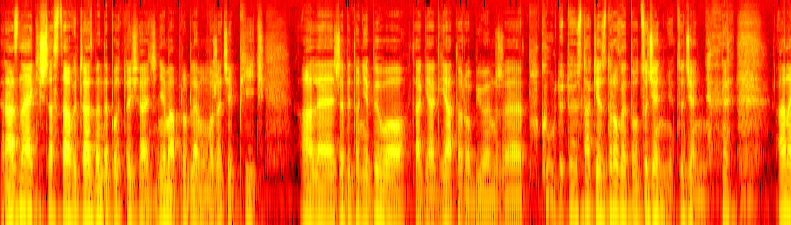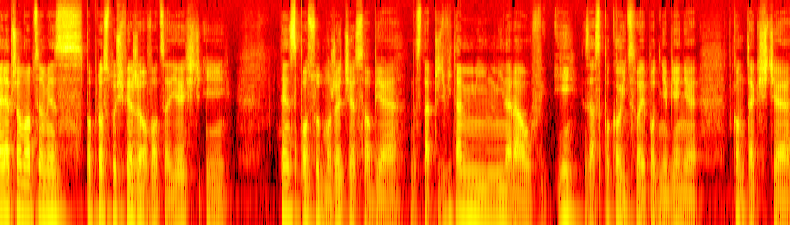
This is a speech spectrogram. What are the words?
Raz na jakiś czas, cały czas będę podkreślać, nie ma problemu, możecie pić, ale żeby to nie było tak jak ja to robiłem, że "Pff, kurde, to jest takie zdrowe, to codziennie, codziennie. A najlepszą opcją jest po prostu świeże owoce jeść i w ten sposób możecie sobie dostarczyć witamin, minerałów i zaspokoić swoje podniebienie w kontekście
